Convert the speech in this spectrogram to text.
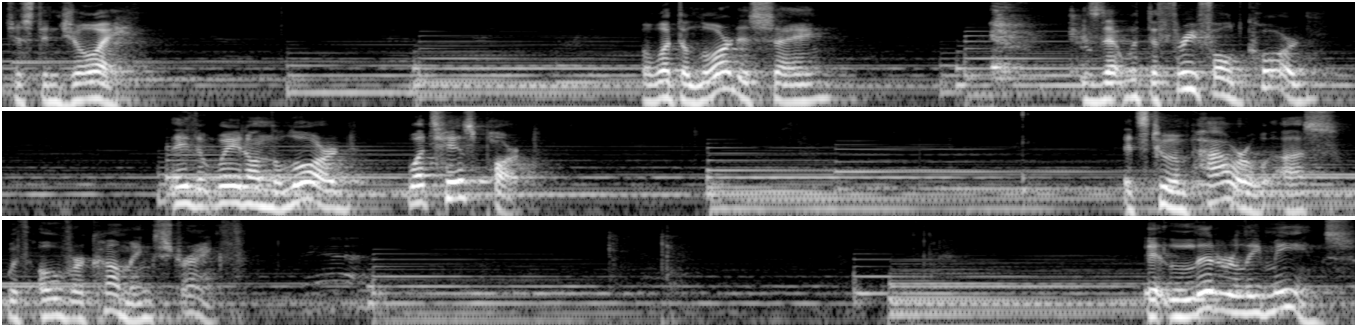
Just enjoy. But what the Lord is saying is that with the threefold cord, they that wait on the Lord, what's his part? It's to empower us with overcoming strength. It literally means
